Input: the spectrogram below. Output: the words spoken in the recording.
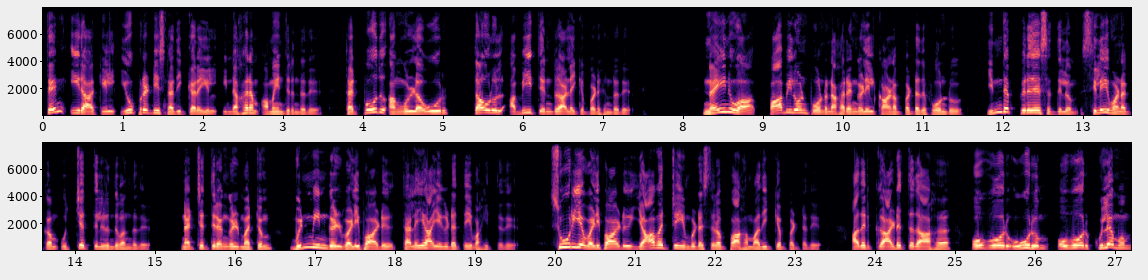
தென் ஈராக்கில் யூப்ரட்டிஸ் நதிக்கரையில் இந்நகரம் அமைந்திருந்தது. தற்போது அங்குள்ள ஊர் தௌலுல் அபீத் என்று அழைக்கப்படுகின்றது. நைனுவா பாபிலோன் போன்ற நகரங்களில் காணப்பட்டது போன்று இந்த பிரதேசத்திலும் சிலை வணக்கம் உச்சத்திலிருந்து வந்தது. நட்சத்திரங்கள் மற்றும் விண்மீன்கள் வழிபாடு தலையாய இடத்தை வகித்தது. சூரிய வழிபாடு யாவற்றையும் விட சிறப்பாக மதிக்கப்பட்டது. அதற்கு அடுத்ததாக ஒவ்வொரு ஊரும் ஒவ்வொரு குலமும்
